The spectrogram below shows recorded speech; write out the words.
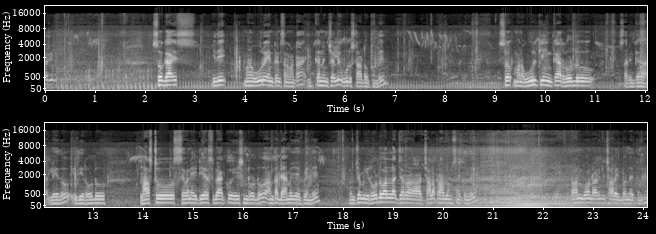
మరి సో గాయస్ ఇది మన ఊరు ఎంట్రన్స్ అనమాట ఇక్కడ నుంచి వెళ్ళి ఊరు స్టార్ట్ అవుతుంది. సో మన ఊరికి ఇంకా రోడ్డు సరిగ్గా లేదు. ఇది road last seven eight years back వేసిన రోడ్డు అంతా డ్యామేజ్ అయిపోయింది. కొంచెం ఈ రోడ్డు వల్ల జర చాలా ప్రాబ్లమ్స్ అవుతుంది. రాను పోవడానికి చాలా ఇబ్బంది అవుతుంది.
